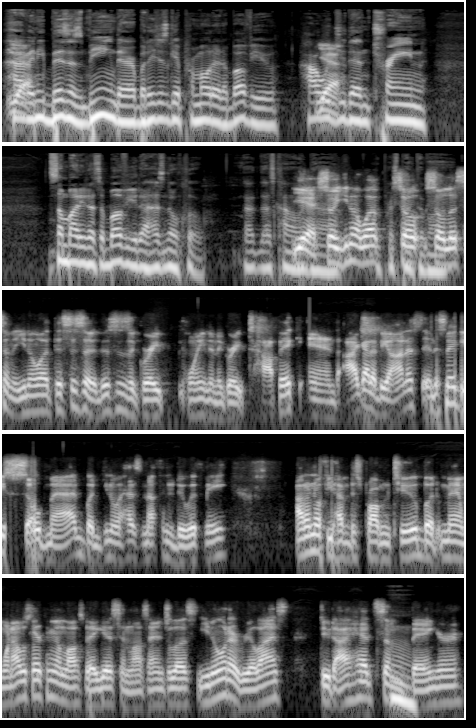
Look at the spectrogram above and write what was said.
have Yeah. any business being there, but they just get promoted above you. How Yeah. would you then train somebody that's above you that has no clue? That, that's kind of yeah like, so uh, you know what so so listen you know what this is a this is a great point and a great topic and i gotta be honest and this made me so mad but you know it has nothing to do with me i don't know if you have this problem too but man when i was working in las vegas and los angeles you know what i realized dude i had some Hmm. banger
